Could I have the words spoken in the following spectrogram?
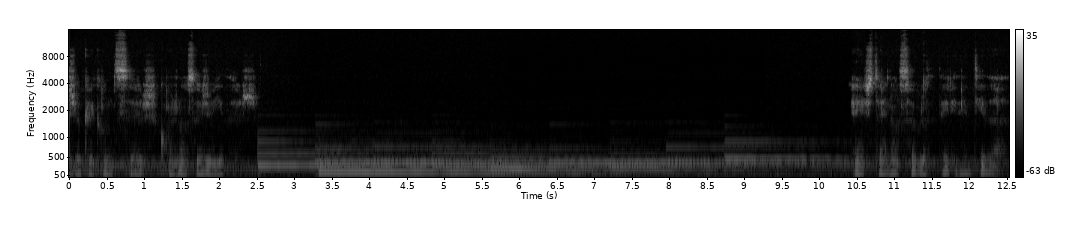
Seja o que acontecer com as nossas vidas. Esta é a nossa verdadeira identidade.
